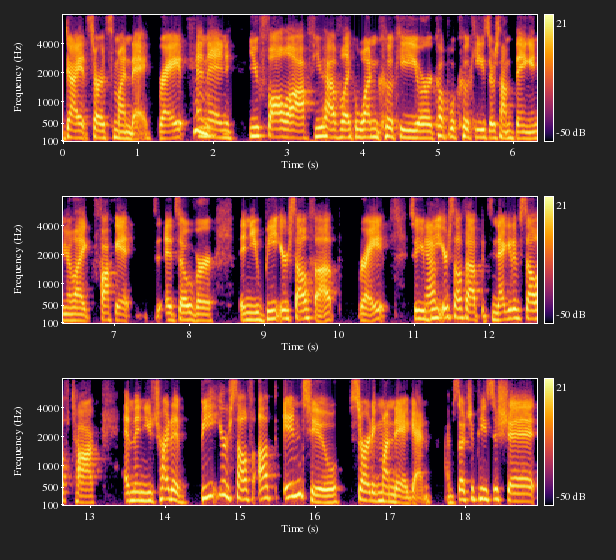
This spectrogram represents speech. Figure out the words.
Diet starts Monday, right? Hmm. And then you fall off. You have like one cookie or a couple cookies or something and you're like fuck it, it's over. And you beat yourself up, right? So you yep. beat yourself up, it's negative self-talk and then you try to beat yourself up into starting Monday again. I'm such a piece of shit.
